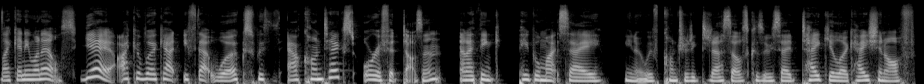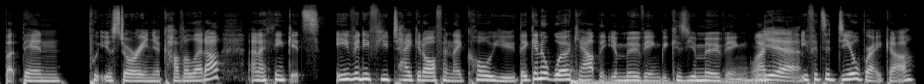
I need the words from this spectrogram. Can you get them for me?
like anyone else. Yeah, I could work out if that works with our context or if it doesn't. And I think people might say, you know, we've contradicted ourselves because we say take your location off, but then put your story in your cover letter. And I think it's even if you take it off and they call you, they're going to work out that you're moving because you're moving. Like, Yeah. if it's a deal breaker,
